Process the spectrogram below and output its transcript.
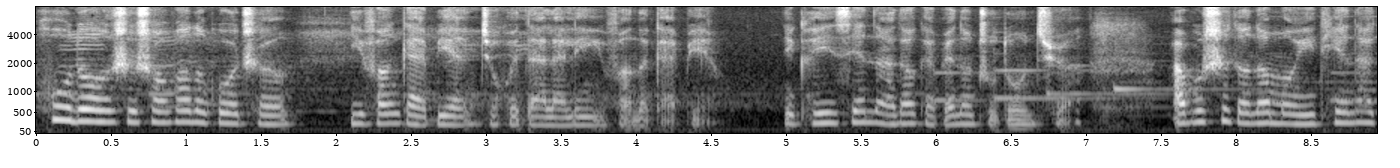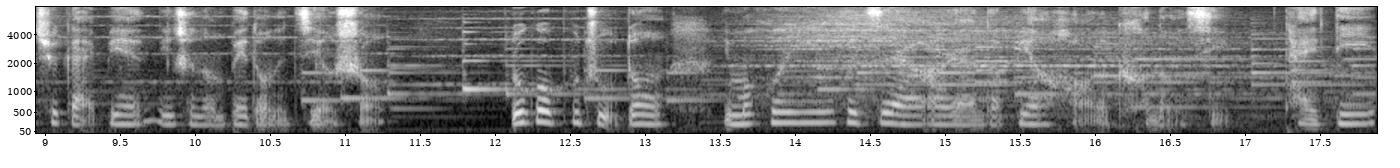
互动是双方的过程，一方改变就会带来另一方的改变。你可以先拿到改变的主动权，而不是等到某一天他去改变，你只能被动的接受。如果不主动，你们婚姻会自然而然的变好的可能性太低。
